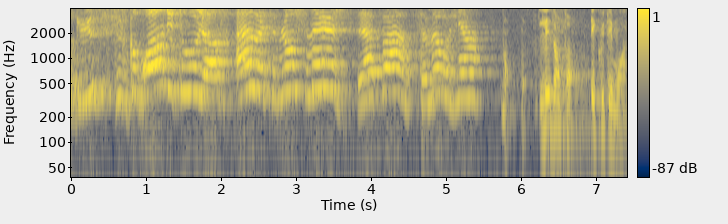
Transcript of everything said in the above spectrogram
Auguste? Je ne comprends du tout là. Ah mais c'est Blanche-Neige, la pomme, ça me revient. Bon, les enfants, écoutez-moi.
